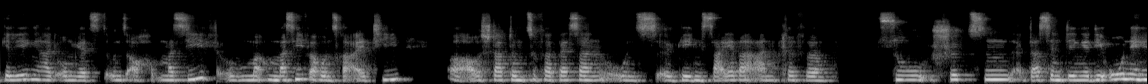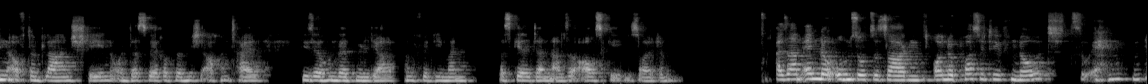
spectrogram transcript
Gelegenheit, um jetzt uns auch massiv, um massiv auch unsere IT-Ausstattung zu verbessern, uns äh, gegen Cyberangriffe zu schützen. Das sind Dinge, die ohnehin auf dem Plan stehen. Und das wäre für mich auch ein Teil dieser 100 Milliarden, für die man das Geld dann also ausgeben sollte. Also am Ende, um sozusagen on a positive note zu enden,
